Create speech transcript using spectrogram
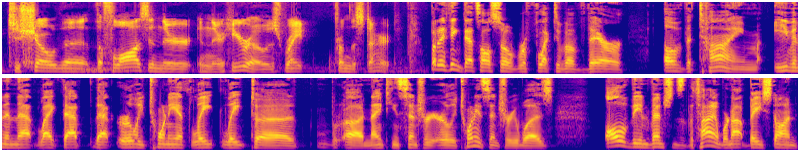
to show the, the flaws in their, in their heroes right from the start. but I think that's also reflective of their of the time, even in that like that that early twentieth, late late uh, uh, 19th century, early twentieth century was all of the inventions of the time were not based on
